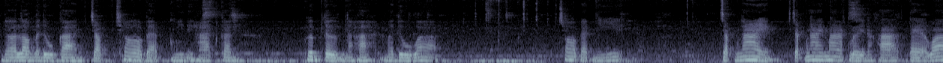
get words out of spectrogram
เดี๋ยวเรามาดูการจับช่อแบบมินิฮาร์ดกันเพิ่มเติมนะคะ มาดูว่าช่อแบบนี้ จับง่ายจับง่ายมากเลยนะคะ แต่ว่า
